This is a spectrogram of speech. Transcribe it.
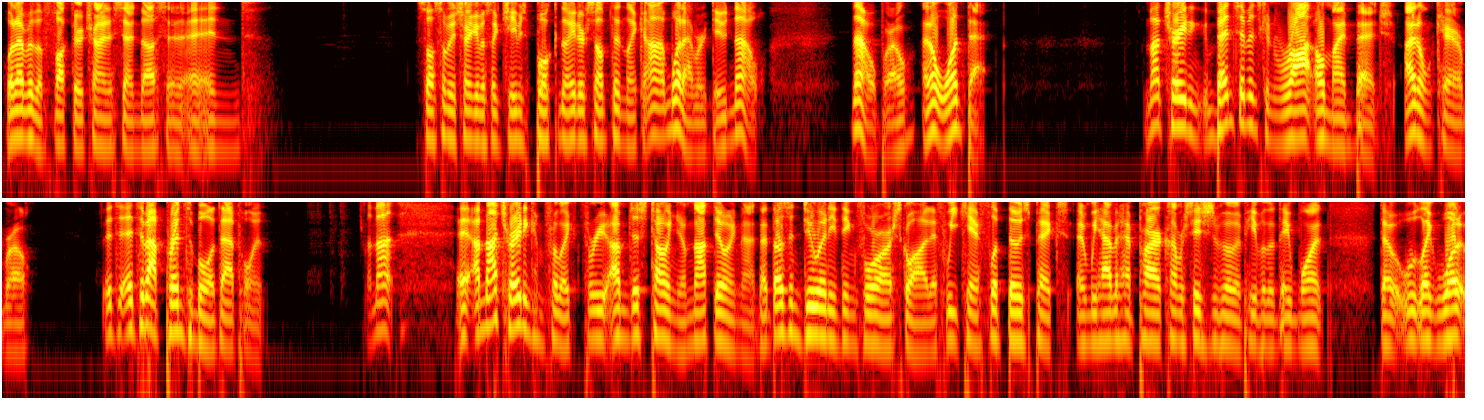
whatever the fuck they're trying to send us, and, and saw somebody trying to give us like James Bouknight or something. Like uh, whatever, dude. No, no, bro. I don't want that. I'm not trading. Ben Simmons can rot on my bench. I don't care, bro. It's it's about principle at that point. I'm not. Eh, I'm not trading him for like three. I'm just telling you, I'm not doing that. That doesn't do anything for our squad if we can't flip those picks and we haven't had prior conversations with other people that they want. That like what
